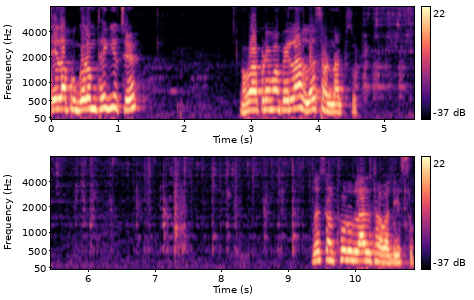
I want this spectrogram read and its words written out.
તેલ આપણું ગરમ થઈ ગયું છે. હવે આપણે એમાં પહેલાં લસણ નાખીશું. લસણ થોડું લાલ થવા દઈશું.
